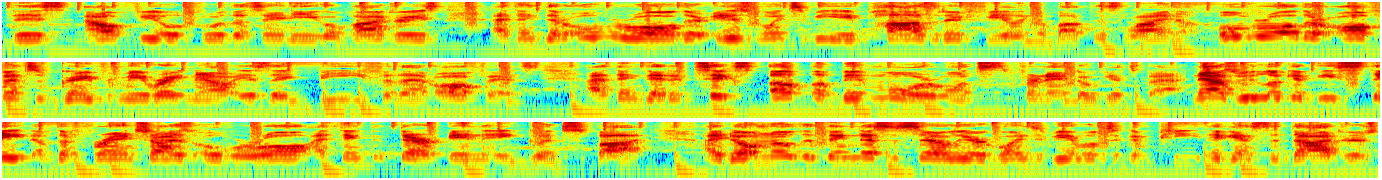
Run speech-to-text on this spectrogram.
this outfield for the San Diego Padres. I think that overall there is going to be a positive feeling about this lineup. Overall, their offensive grade for me right now is a B for that offense. I think that it ticks up a bit more once Fernando gets back. Now, as we look at the state of the franchise overall, I think that they're in a good spot. I don't know that they necessarily are going to be able to compete against the Dodgers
